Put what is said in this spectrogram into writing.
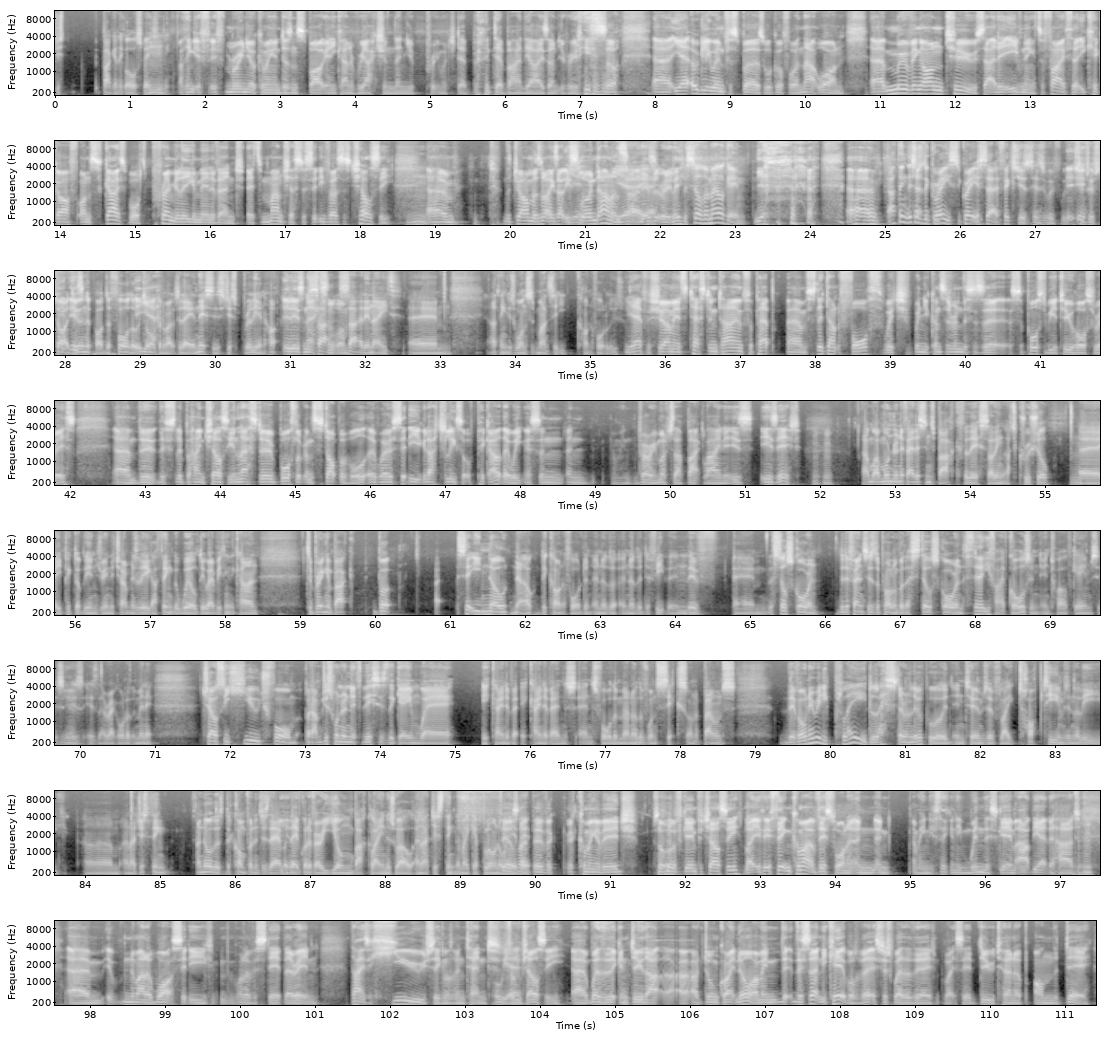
just back in the goals basically. I think if, if Mourinho coming in doesn't spark any kind of reaction, then you're pretty much dead dead behind the eyes, aren't you? Really. so, uh, yeah, ugly win for Spurs. We'll go for in that one. Uh, moving on to Saturday evening, it's a five thirty kickoff on Sky Sports Premier League and main event. It's Manchester City versus Chelsea. Um, the drama's not exactly Yeah. slowing down on Yeah, Saturday, is it? Really? The silver medal game. yeah. um, I think this is the greatest, greatest set of fixtures since we've It- since we've started it is- doing the pod. The four that we're Yeah. talking about today, and this is just brilliant. Hot- It is an excellent one. Saturday night. Um, I think it's one that Man City can't afford to lose. Yeah, for sure. I mean, it's testing times for Pep. Um, slid down to fourth, which, when you're considering this is a supposed to be a two-horse race, um, they, they've slid behind Chelsea and Leicester. Both look unstoppable. Uh, whereas City, you could actually sort of pick out their weakness, and, and I mean, very much that back line is is it. I'm, I'm wondering if Ederson's back for this. I think that's crucial. Mm. Uh, he picked up the injury in the Champions League. I think they will do everything they can to bring him back. But uh, City know now they can't afford another another defeat. They, Mm. They've um, they're still scoring. The defense is the problem, but they're still scoring. The 35 goals in, in 12 games is, Yeah. is is their record at the minute. Chelsea huge form, but I'm just wondering if this is the game where it kind of it kind of ends ends for them. I know Mm. they've won six on a bounce. They've only really played Leicester and Liverpool in, in terms of like top teams in the league, um, and I just think I know there's the confidence is there, but Yeah. they've got a very young back line as well, and I just think they might get blown away Feels a like a bit. bit of a, a coming of age sort Mhm. of game for Chelsea. Like if, if they can come out of this one and and I mean if they can even win this game at the Etihad, Mm-hmm. um, it, no matter what city, whatever state they're in, that is a huge signal of intent Oh, yeah. from Chelsea. Uh, whether they can do that, I, I don't quite know. I mean they, they're certainly capable of it. It's just whether they, like say, do turn up on the day.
